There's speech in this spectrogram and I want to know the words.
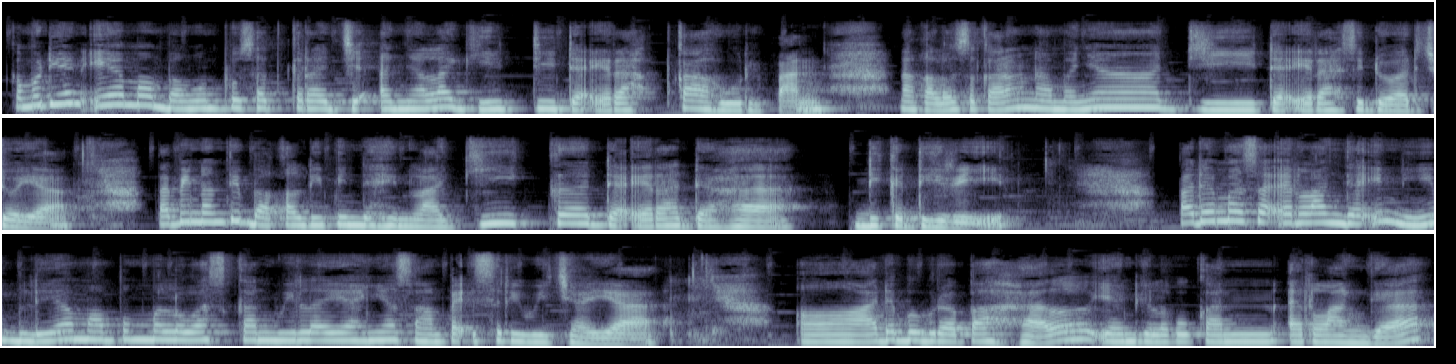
Kemudian ia membangun pusat kerajaannya lagi di daerah Kahuripan. Nah, kalau sekarang namanya di daerah Sidoarjo ya. Tapi nanti bakal dipindahin lagi ke daerah Daha di Kediri. Pada masa Erlangga ini, beliau mampu meluaskan wilayahnya sampai Sriwijaya. Uh, ada beberapa hal yang dilakukan Erlangga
